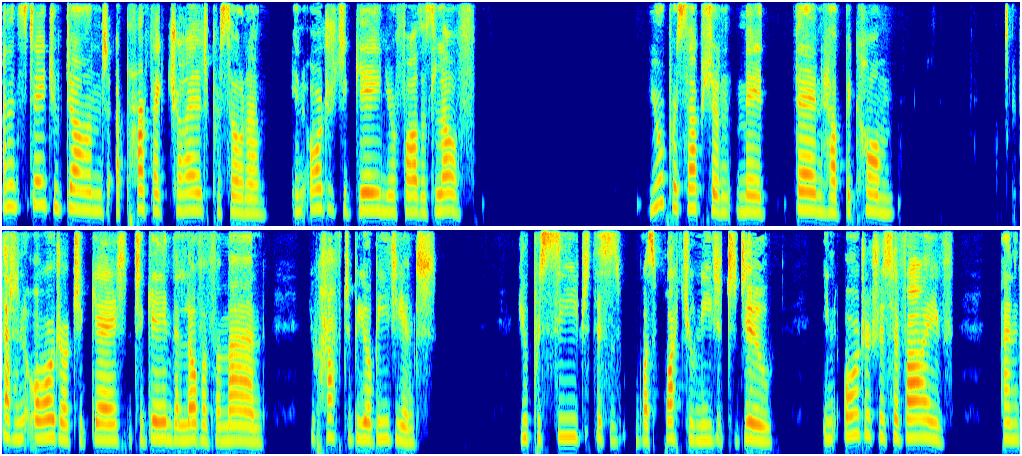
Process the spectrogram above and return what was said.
and instead you donned a perfect child persona in order to gain your father's love. Your perception may then have become that in order to get to gain the love of a man, you have to be obedient. You perceived this was what you needed to do in order to survive and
